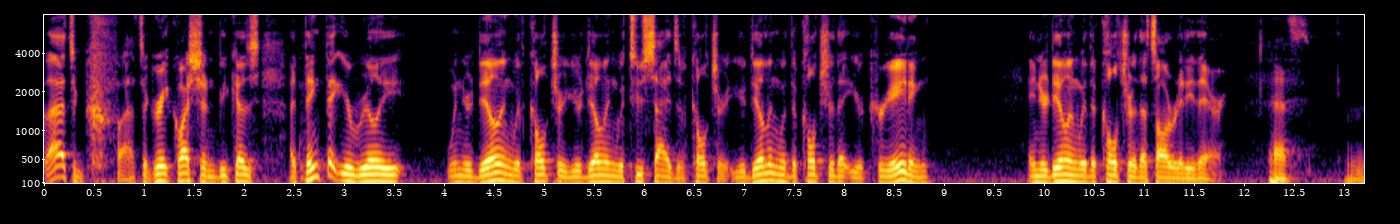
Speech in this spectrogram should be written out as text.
that's a that's a great question because I think that you're really when you're dealing with culture, you're dealing with two sides of culture. You're dealing with the culture that you're creating, and you're dealing with the culture that's already there. That's mm.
